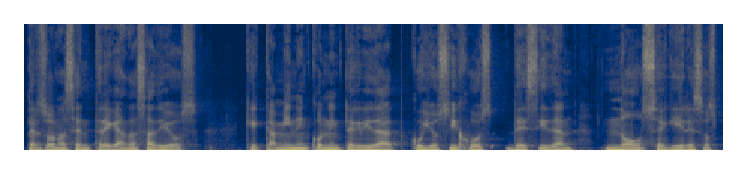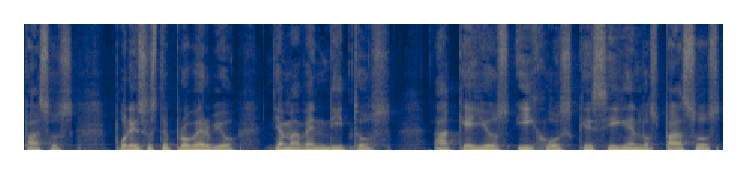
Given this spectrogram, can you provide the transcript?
personas entregadas a Dios, que caminen con integridad, cuyos hijos decidan no seguir esos pasos. Por eso este proverbio llama benditos a aquellos hijos que siguen los pasos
